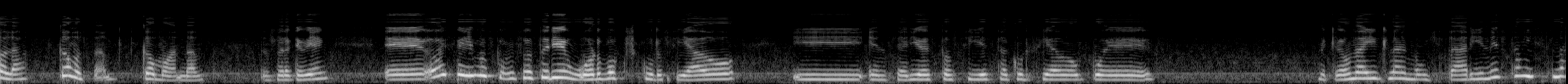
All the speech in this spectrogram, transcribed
Hola, ¿cómo están? ¿Cómo andan? Espero que bien. Eh, hoy seguimos con esta serie Warbox cursiado y en serio esto sí está cursiado pues me quedó una isla de Movistar y en esta isla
